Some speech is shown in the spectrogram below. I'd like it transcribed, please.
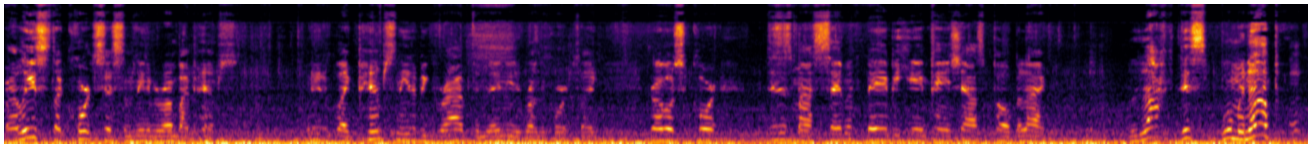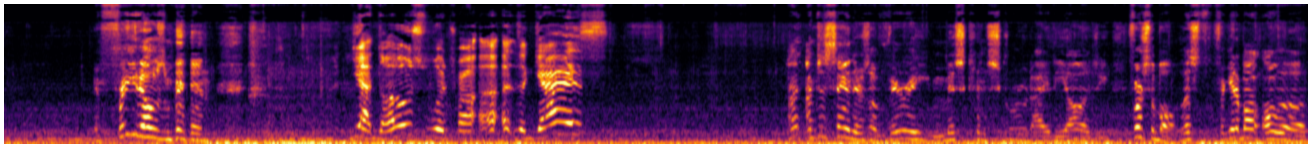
Or at least the court systems need to be run by pimps. We need to, like pimps need to be grabbed and they need to run the courts. Like, girl goes to court. This is my seventh baby. He ain't paying child support, but like, lock this woman up and free those men. yeah, those would pro- uh, uh, the guys. I, I'm just saying, there's a very misconstrued ideology. First of all, let's forget about all the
